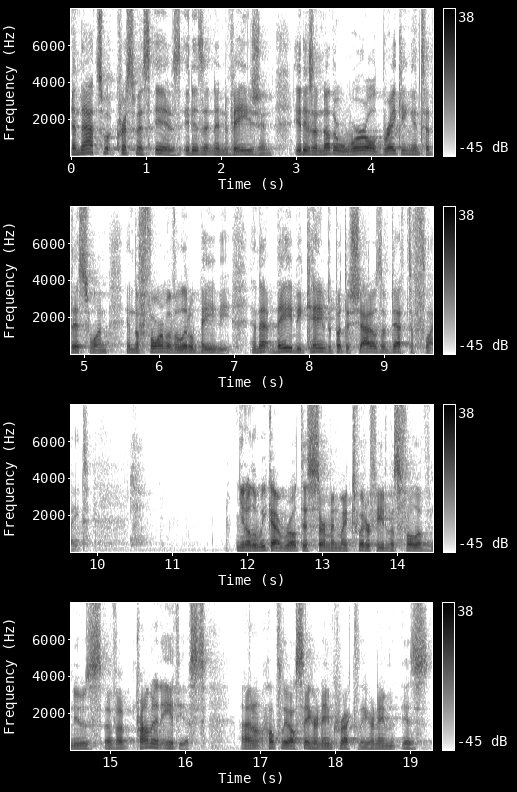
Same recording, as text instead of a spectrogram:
And that's what Christmas is it is an invasion. It is another world breaking into this one in the form of a little baby. And that baby came to put the shadows of death to flight. You know, the week I wrote this sermon, my Twitter feed was full of news of a prominent atheist. I don't, hopefully, I'll say her name correctly. Her name is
